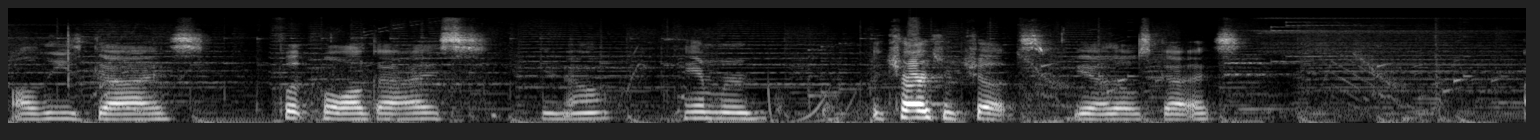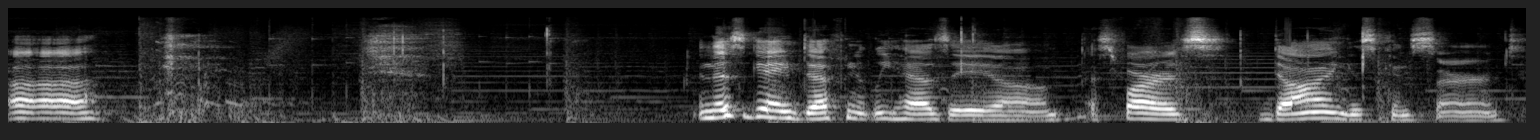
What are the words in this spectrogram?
all these guys, football guys, you know? Hammer, the Charging Chucks. Yeah, those guys. Uh, And this game definitely has a, um, as far as dying is concerned.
